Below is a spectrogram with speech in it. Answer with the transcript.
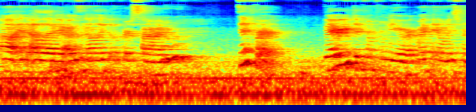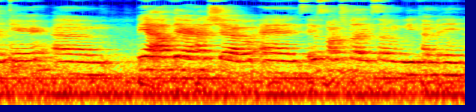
uh, in LA. I was in LA for the first time. Different, very different from New York. My family's from here. Um, but yeah, out there I had a show, and it was sponsored by like some weed company,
